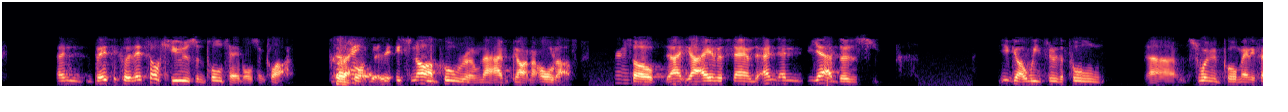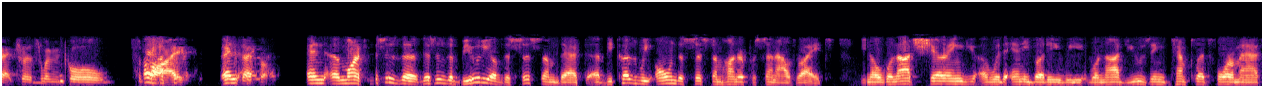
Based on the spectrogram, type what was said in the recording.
and basically they sell cues and pool tables and cloth. Correct. That's It's not a pool room that I've gotten a hold of. Right. So I, I understand, and and yeah, there's you go we through the pool, uh, swimming pool manufacturer, swimming pool supply, and- etc. And uh, Mark, this is the this is the beauty of the system that uh, because we own the system 100% outright, you know, we're not sharing uh, with anybody. We we're not using template formats.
